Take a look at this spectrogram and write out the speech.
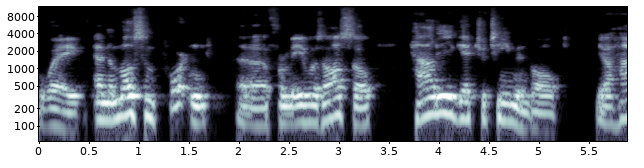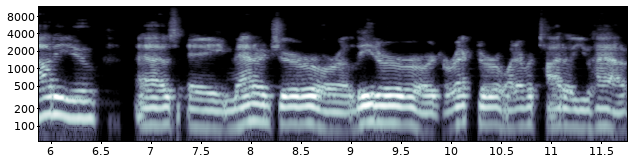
way? And the most important uh, for me was also, how do you get your team involved? You know, how do you, as a manager or a leader or a director or whatever title you have,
